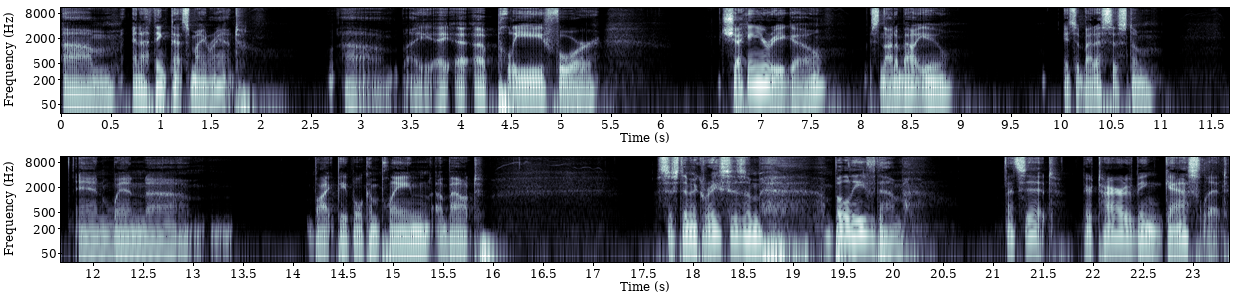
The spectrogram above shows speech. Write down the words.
Um, and I think that's my rant um, a, a, a plea for checking your ego. It's not about you, it's about a system. And when uh, black people complain about systemic racism, believe them. That's it. They're tired of being gaslit.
